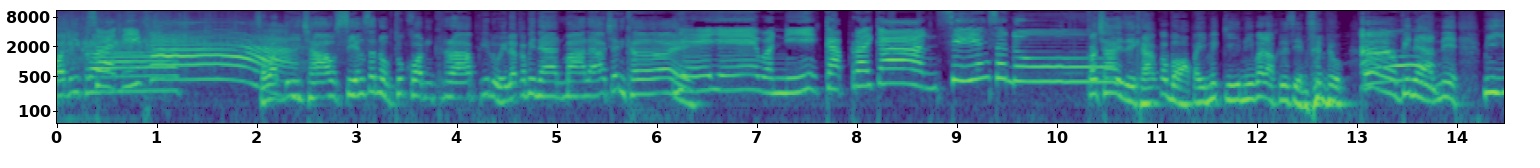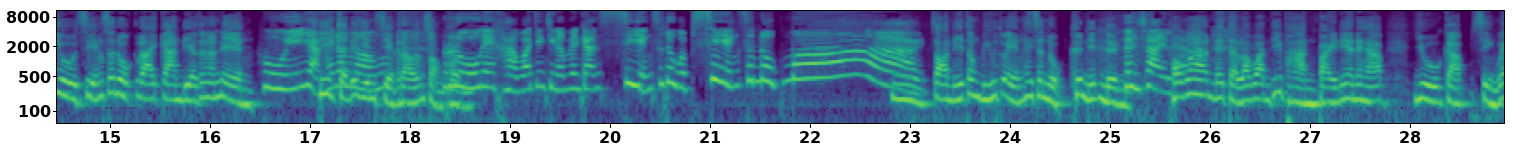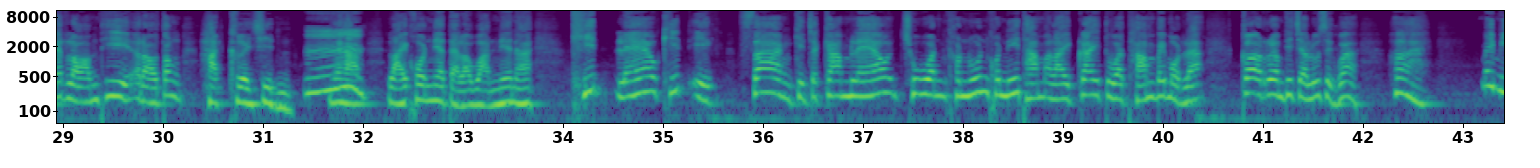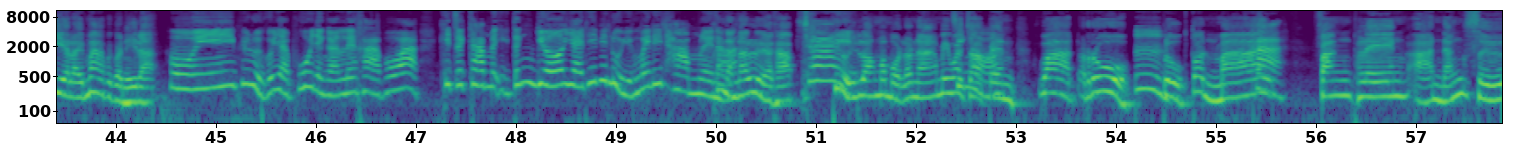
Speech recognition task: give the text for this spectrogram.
วัสดีครับ สวัสดีค่ะ สวัสดีชาวเสียงสนุกทุกคนครับ พี่หลุยแล้วก็พี่แนนมาแล้วเช่นเคย เย่เย่วันนี้กับรายการเสียงสนุก ก็ใช่สิครับ ก็บอกไปเมื่อกี้นี้ว่าเราคือเสียงสนุกเอออ้าว พี่แนนนี่มีอยู่เสียงสนุกรายการเดียวเท่านั้นเองหุยอยากที่ให้น้องๆจะได้ยินเสียงเราทั้งสองคนรู้ไงคะว่าจริงๆแล้วเป็นการเสียงสนุกแบบเสียงสนุกมากตอนนี้ต้องบิวตัวเองให้สนุกขึ้นนิดนึงใช่แล้วเพราะว่าในแต่ละวันที่ผ่านไปเนี่ยนะครับ อยู่กับสิ่งแวดล้อมที่เราต้องหัดเคยชินอืมนะครับ หลายคนเนี่ยแต่ละวันเนี่ยนะ คิดแล้วคิดอีกสร้างกิจกรรมแล้วชวนคนนู้นคนนี้ทำอะไรใกล้ตัวทำไปหมดแล้ว ก็เริ่มที่จะรู้สึกว่าเฮ้ย ไม่มีอะไรมากไปกว่านี้ละโอ้ยพี่หลุยก็อย่าพูดอย่างนั้นเลยค่ะ เพราะว่ากิจกรรมเนี่ยอีกตั้งเยอะแยะที่พี่หลุยยังไม่ได้ทำเลยขนะนาดนั้นเลยเหรอครับใช่พี่หลุยลองมาหมดแล้วนะ ไม่ว่าจริงเหรจะอเป็นวาดรูปอืมปลูกต้นไม้ค่ะฟังเพลงอ่านหนังสือ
